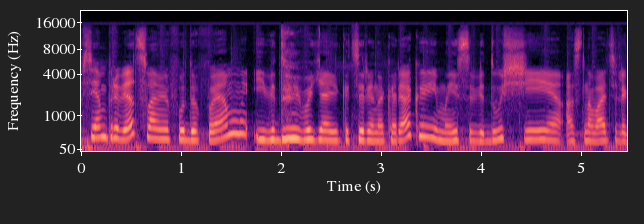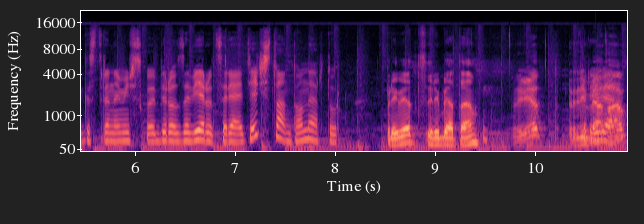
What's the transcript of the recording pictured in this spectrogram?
Всем привет, с вами Food FM, и веду его я, Екатерина Коряка, и мои соведущие, основатели гастрономического бюро «За веру царя Отечества» Антон и Артур. Привет, ребята. Привет, ребята. Р-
